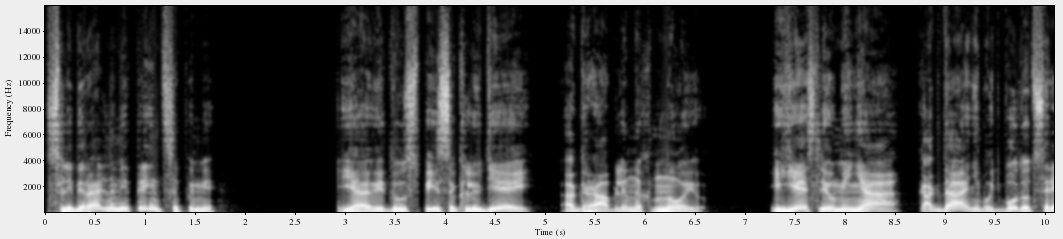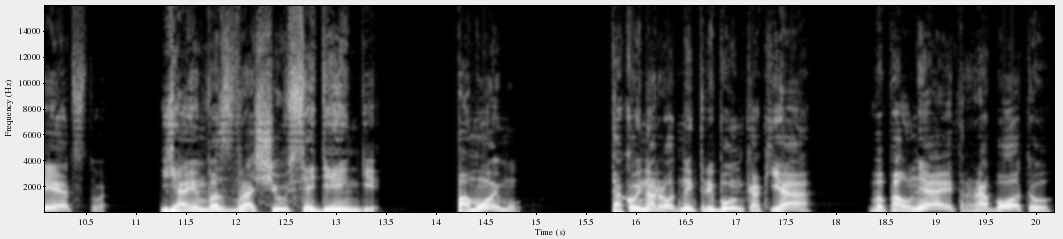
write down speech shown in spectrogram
с либеральными принципами? Я веду список людей, ограбленных мною. И если у меня когда-нибудь будут средства, я им возвращу все деньги. По-моему, такой народный трибун, как я, выполняет работу,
